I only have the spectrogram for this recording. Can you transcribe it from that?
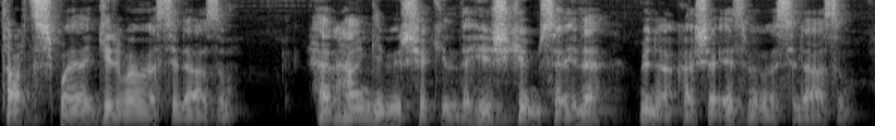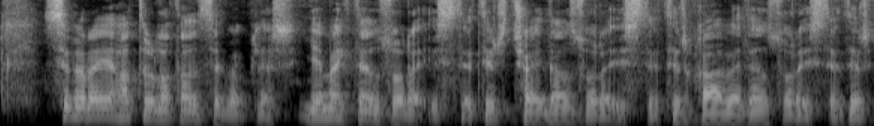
Tartışmaya girmemesi lazım. Herhangi bir şekilde hiç kimseyle münakaşa etmemesi lazım. Sigarayı hatırlatan sebepler. Yemekten sonra istetir, çaydan sonra istetir, kahveden sonra istetir.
